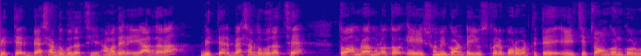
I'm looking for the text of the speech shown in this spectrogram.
বৃত্তের ব্যাসার্ধ বোঝাচ্ছে। আমাদের এই আর দ্বারা বৃত্তের ব্যাসার্ধ বোঝাচ্ছে। তো আমরা মূলত এই সমীকরণটা ইউজ করে পরবর্তীতে এই চিত্র অঙ্কন করব।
